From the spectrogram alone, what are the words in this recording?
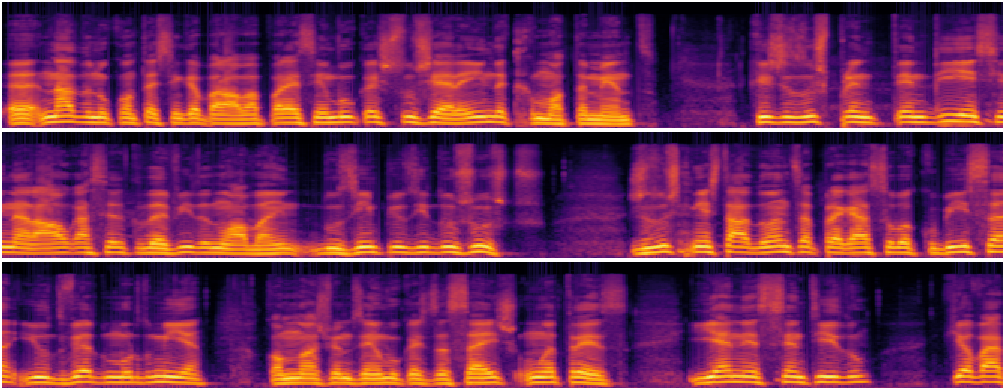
uh, nada no contexto em que a parábola aparece em Lucas sugere, ainda que remotamente, que Jesus pretendia ensinar algo acerca da vida no além dos ímpios e dos justos. Jesus tinha estado antes a pregar sobre a cobiça e o dever de mordomia, como nós vemos em Lucas 16, 1 a 13. E é nesse sentido que ele vai,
